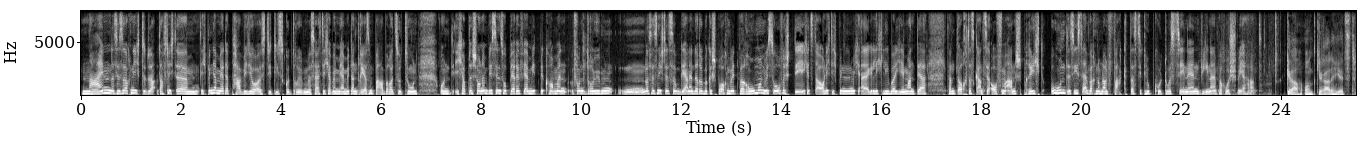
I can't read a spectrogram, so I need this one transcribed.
Nein, das ist auch nicht, darfst nicht, ähm, ich bin ja mehr der Pavillon als die Disco drüben. Das heißt, ich habe mehr mit Andreas und Barbara zu tun. Und ich habe das schon ein bisschen so peripher mitbekommen von drüben, dass es nicht so gerne darüber gesprochen wird. Warum und wieso, verstehe ich jetzt auch nicht. Ich bin nämlich eigentlich lieber jemand, der dann doch das Ganze offen anspricht. Und es ist einfach nochmal ein Fakt, dass die Clubkulturszene in Wien einfach schwer hat. Genau, und gerade jetzt,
